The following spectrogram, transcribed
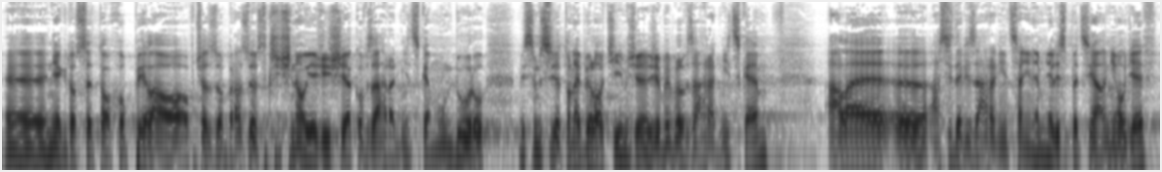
E, někdo se toho chopil a občas zobrazuje vzkříšeného Ježíše jako v zahradnickém munduru. Myslím si, že to nebylo tím, že, že by byl v zahradnickém, ale e, asi tedy zahradníci ani neměli speciální oděv,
